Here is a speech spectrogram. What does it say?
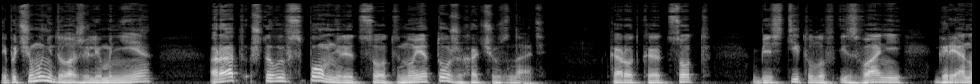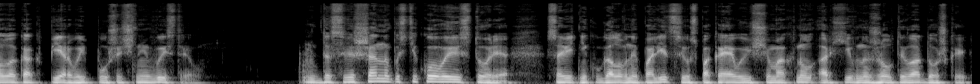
И почему не доложили мне? Рад, что вы вспомнили, Цот, но я тоже хочу знать. Короткая Цот, без титулов и званий, грянула, как первый пушечный выстрел. «Да совершенно пустяковая история», — советник уголовной полиции успокаивающе махнул архивно-желтой ладошкой.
